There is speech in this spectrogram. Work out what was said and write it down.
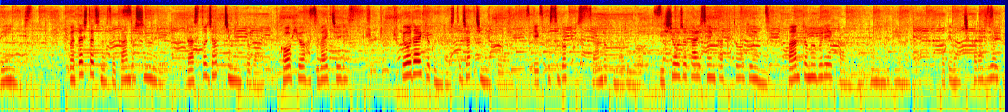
ベインです。私たちのセカンドシングル「ラストジャッジメント」が好評発売中です。表題曲の「ラストジャッジメント」は XBOX360 用美少女対戦格闘ゲーム「ファントムブレイカー」のオープニングテーマでとても力強い楽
